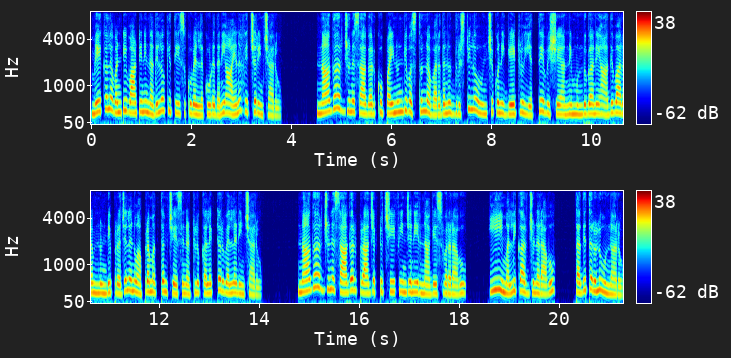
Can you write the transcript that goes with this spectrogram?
మేకల వంటి వాటిని నదిలోకి తీసుకువెళ్ళకూడదని ఆయన హెచ్చరించారు. నాగార్జునసాగర్కు పైనుండి వస్తున్న వరదను దృష్టిలో ఉంచుకుని గేట్లు ఎత్తే విషయాన్ని ముందుగానే ఆదివారం నుండి ప్రజలను అప్రమత్తం చేసినట్లు కలెక్టర్ వెల్లడించారు. Nagarjuna Sagar project chief engineer Nageswara Rao ఈ మల్లికార్జునరావు తదితరులు ఉన్నారు.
